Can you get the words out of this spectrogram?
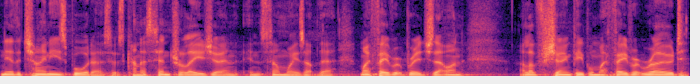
near the Chinese border. So it's kind of Central Asia in, in some ways up there. My favorite bridge, that one. I love showing people my favorite road.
